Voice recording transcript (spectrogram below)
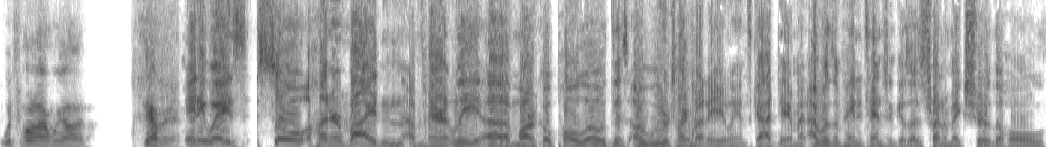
Which one are we on? Damn it. Anyways, so Hunter Biden apparently uh Marco Polo this oh we were talking about aliens. God damn it. I wasn't paying attention because I was trying to make sure the whole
